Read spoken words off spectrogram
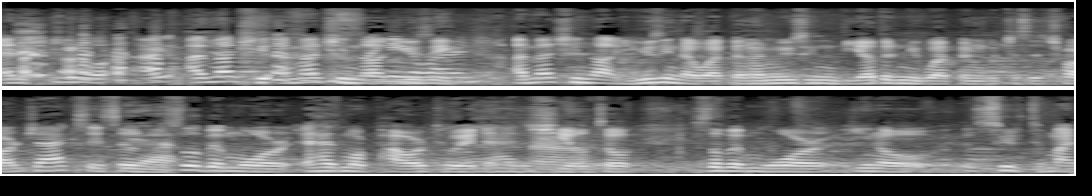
And you know, I, I'm actually I'm actually not using around. I'm actually not using that weapon. I'm using the other new weapon, which is a charge axe. It's a, Yeah. it's a little bit more. It has more power to it. It has a shield, so it's a little bit more you know suited to my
